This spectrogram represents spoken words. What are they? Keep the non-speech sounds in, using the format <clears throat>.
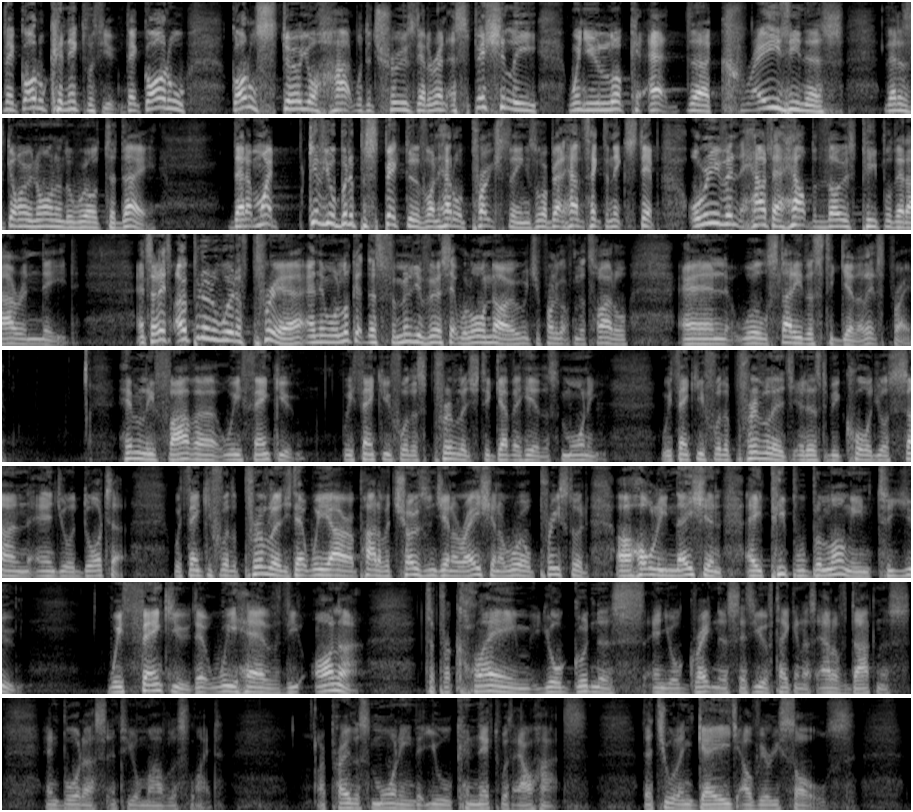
that God will connect with you, that God will God will stir your heart with the truths that are in, especially when you look at the craziness that is going on in the world today. That it might give you a bit of perspective on how to approach things or about how to take the next step or even how to help those people that are in need. And so let's open in a word of prayer and then we'll look at this familiar verse that we'll all know, which you've probably got from the title, and we'll study this together. Let's pray. Heavenly Father, we thank you we thank you for this privilege to gather here this morning. We thank you for the privilege it is to be called your son and your daughter. We thank you for the privilege that we are a part of a chosen generation, a royal priesthood, a holy nation, a people belonging to you. We thank you that we have the honor to proclaim your goodness and your greatness as you have taken us out of darkness and brought us into your marvelous light. I pray this morning that you will connect with our hearts that you will engage our very souls,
